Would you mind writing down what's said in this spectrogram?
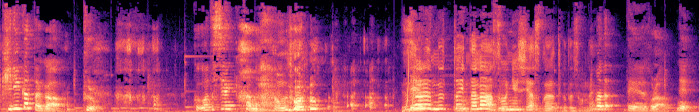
う。切り方がプロ。私だけかなおもろそれ塗っといたら挿入しやすくなるってことですよね。まあだってほらね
